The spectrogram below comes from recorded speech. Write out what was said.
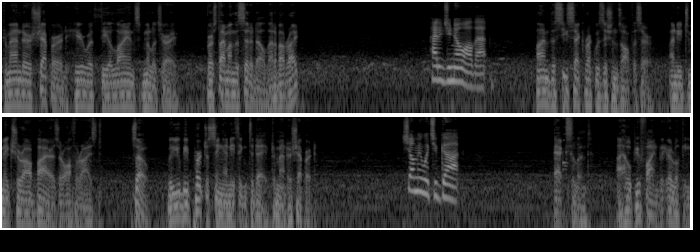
Commander Shepard, here with the Alliance military. First time on the Citadel, that about right? How did you know all that? I'm the C-Sec requisitions officer. I need to make sure our buyers are authorized. So, will you be purchasing anything today, Commander Shepard? Show me what you got. Excellent. I hope you find what you're looking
